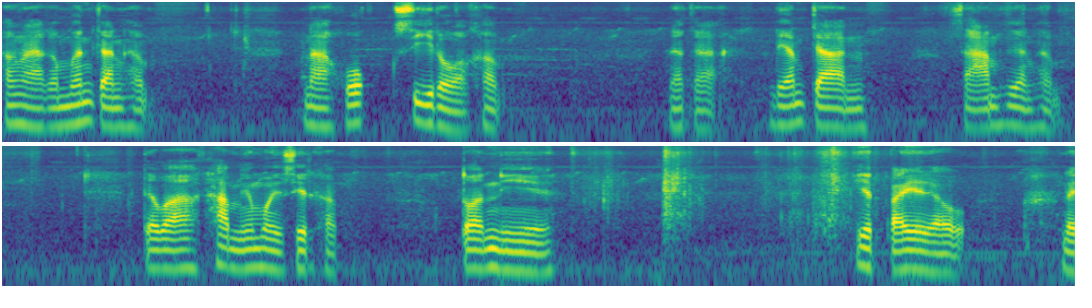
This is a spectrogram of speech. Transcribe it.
ข้างหน้าก็เหมือนกันครับ นาหกสี่ดอกครับ แล้วก็แหลมจานสามเพื่อนครับ แต่ว่าทำยังไม่เสร็จครับ ตอนนี้เฮ็ดไปแล้วได้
